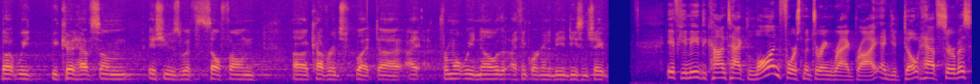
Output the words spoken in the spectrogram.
but we, we could have some issues with cell phone uh, coverage, but uh, I, from what we know, I think we're going to be in decent shape. If you need to contact law enforcement during RAGBRAI and you don't have service,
